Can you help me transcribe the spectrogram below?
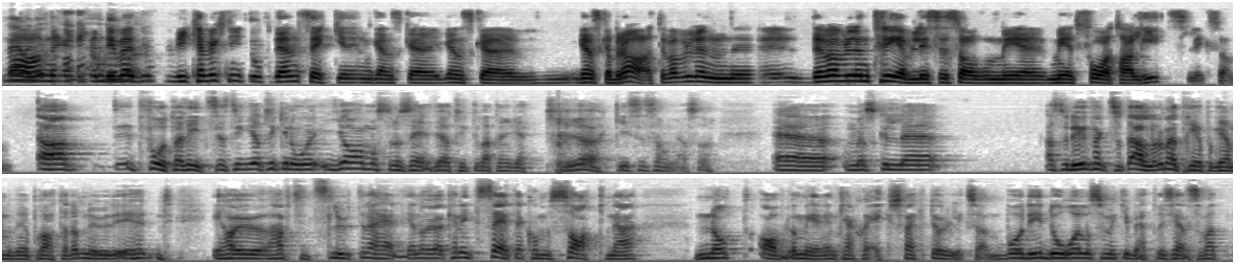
Nej, ja, men, nej, men det var, vi kan väl knyta ihop den säcken ganska, ganska, ganska bra. Det var, väl en, det var väl en trevlig säsong med, med ett fåtal hits liksom. Ja, ett fåtal hits. Jag, jag tycker nog, jag måste nog säga att jag tyckte det var en rätt trökig säsong alltså. Eh, om jag skulle Alltså det är ju faktiskt så att alla de här tre programmen vi har pratat om nu, det, det har ju haft sitt slut den här helgen och jag kan inte säga att jag kommer sakna något av dem mer än kanske X-Factor liksom. Både Idol och Så Mycket Bättre känns som att,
